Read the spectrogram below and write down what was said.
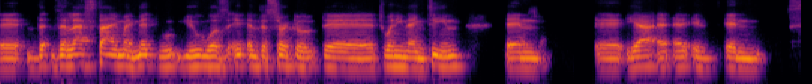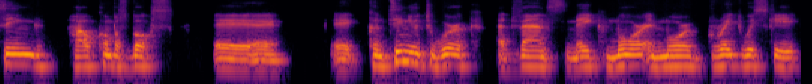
uh, the, the, last time I met you was in, the circle uh, 2019, and uh, yeah, and, and, seeing how Compass Box uh, uh, continue to work, advance, make more and more great whiskey.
